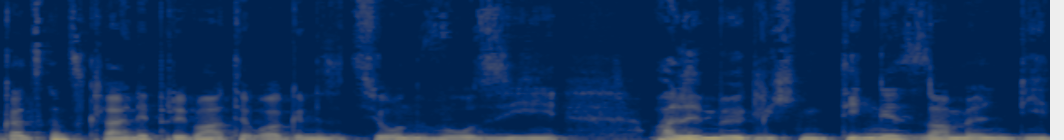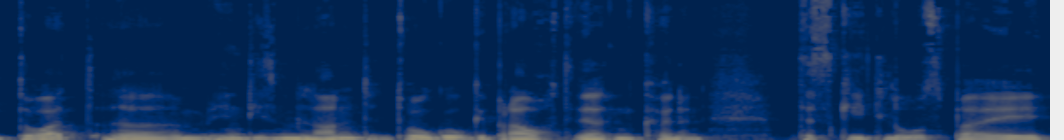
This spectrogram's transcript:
ganz, ganz kleine private Organisation, wo sie alle möglichen Dinge sammeln, die dort ähm, in diesem Land, in Togo, gebraucht werden können. Das geht los bei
